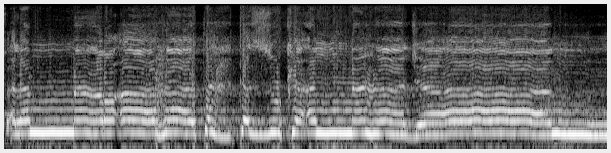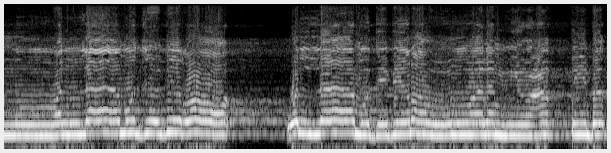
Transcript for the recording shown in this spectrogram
فلما رآها تهتز كأنها جان ولا مدبرا ولا مدبرا ولم يعقب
